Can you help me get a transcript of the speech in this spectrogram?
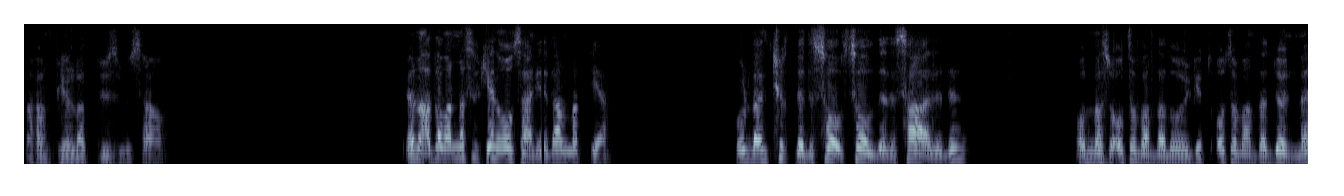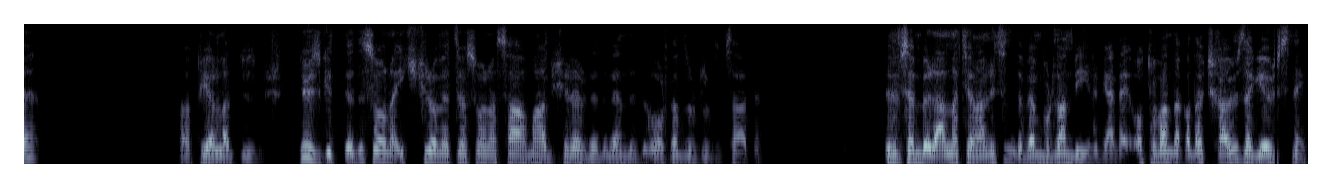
Bakalım Pierlat düz mü sağ mı? Yani adam anlatırken 10 saniyede anlattı ya. Buradan çık dedi. Sol, sol dedi. Sağ dedi. Ondan sonra otobanda doğru git. Otobanda dönme. Pierlat düzmüş. Düz git dedi. Sonra 2 kilometre sonra sağa mağa bir şeyler dedi. Ben dedi orada durdurdum zaten. Dedim sen böyle anlatıyorsun anlatıyorsun da ben buradan değilim. Yani otobanda kadar çıkarırız da gerisi ne?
